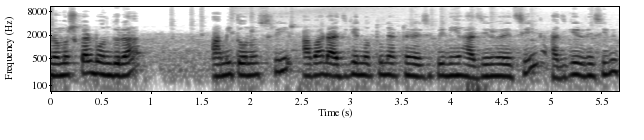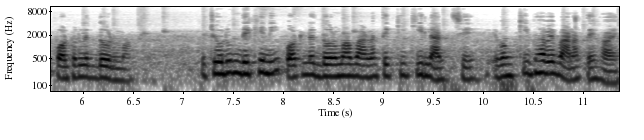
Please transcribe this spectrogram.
নমস্কার বন্ধুরা, আমি তনুশ্রী। আবার আজকে নতুন একটা রেসিপি নিয়ে হাজির হয়েছি। আজকের রেসিপি পটলের দোরমা। তো চলুন দেখে নিই পটলের দোরমা বানাতে কি কি লাগছে এবং কীভাবে বানাতে হয়।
